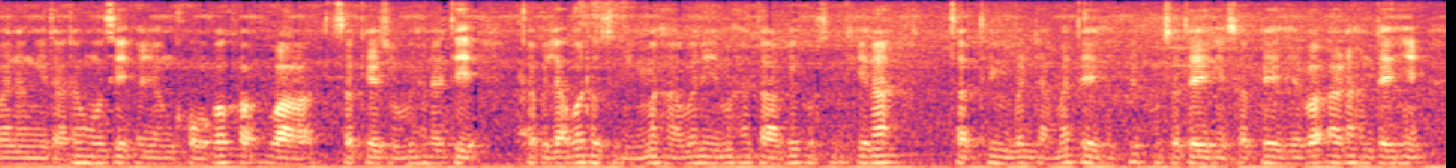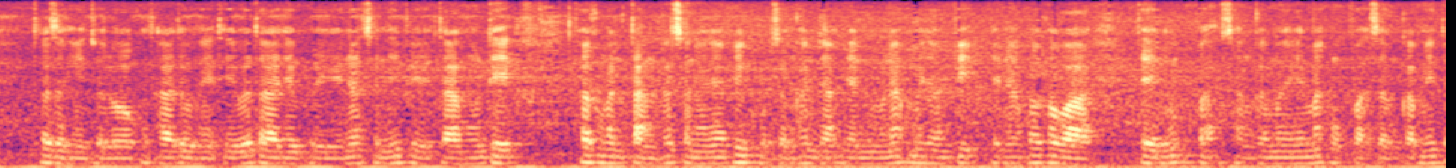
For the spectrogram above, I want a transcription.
วานังอิตาทังโหสิอยังโคภะคะวาสกเกสุเมหนติกัปิลาวัตถุสิงมหาวิเนมหาตาภิกขุสังเคนะสัทธิงปัญจมติหิภิกขุสเตหิสพเพเหวะอรหันเตหิทัศหิจโลกธาตุเหเทวตาเยปรีนะสนิเพตาหุนติพระคันตังทัศนายพิขุสังขันจะยันนุนะมยัมปิเยนะพระควาเตนุปะสังกมยมะอุปสังกมิต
